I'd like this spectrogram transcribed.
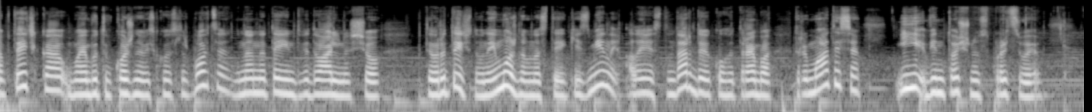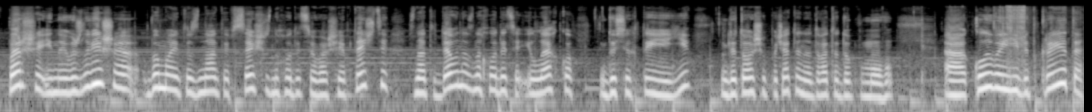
аптечка має бути в кожного військовослужбовця. Вона не те індивідуально, що теоретично в неї можна внести якісь зміни, але є стандарт, до якого треба триматися, і він точно спрацює. Перше і найважливіше, ви маєте знати все, що знаходиться у вашій аптечці, знати, де вона знаходиться, і легко досягти її для того, щоб почати надавати допомогу. Е, Коли ви її відкриєте,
